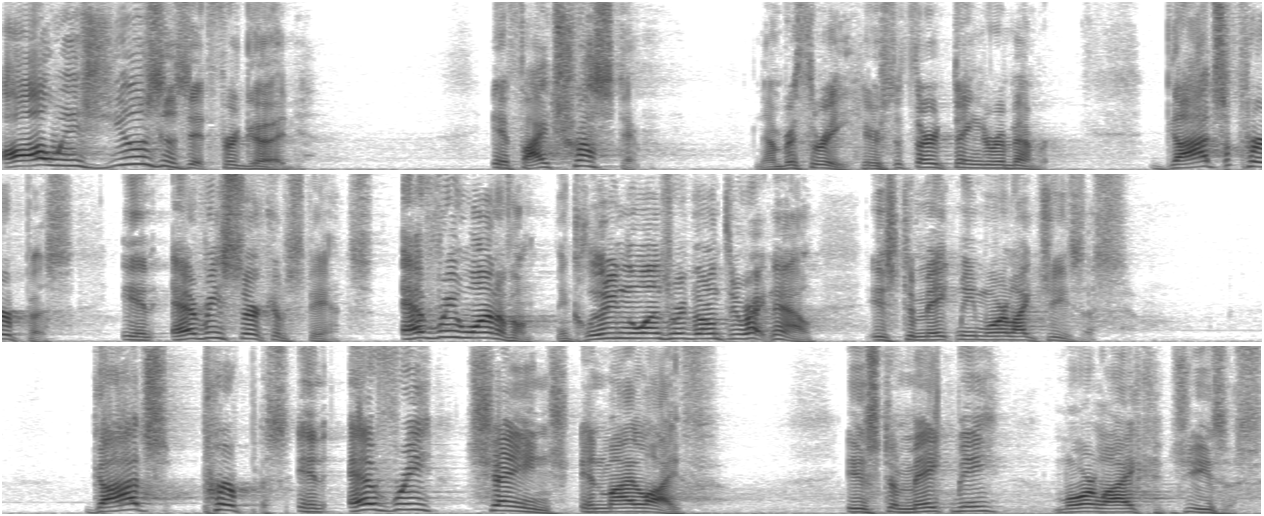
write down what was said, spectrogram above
always uses it for good if I trust Him. Number three, here's the third thing to remember God's purpose in every circumstance, every one of them, including the ones we're going through right now, is to make me more like Jesus. God's purpose in every change in my life is to make me more like Jesus.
